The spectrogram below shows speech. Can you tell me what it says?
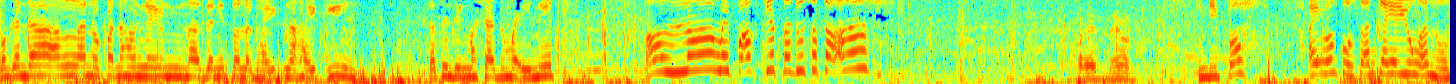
Maganda ang ano panahon ngayon na ganito nag-hike na hiking. Kasi hindi masyadong mainit. Ala, may paakyat na dun sa taas. Okay na yun. Hindi pa. Ay, ewan ko, saan kaya yung ano?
